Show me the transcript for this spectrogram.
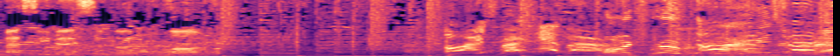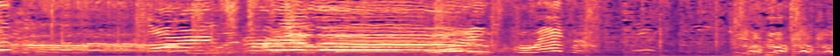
messiness and the love. Orange forever! Orange forever. Orange forever! Orange forever! Orange forever!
